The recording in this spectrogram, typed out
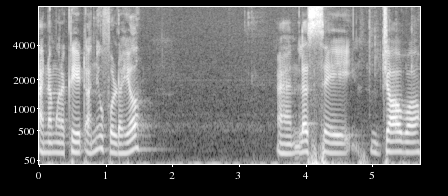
and I'm gonna create a new folder here and let's say Java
